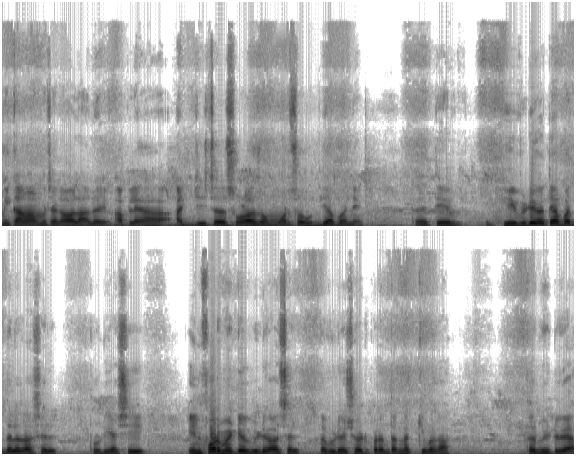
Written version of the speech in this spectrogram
मी काम आमच्या गावाला आलो आहे आपल्या आजीचं सोळा सोमवारचं उद्यापन आहे. तर ते ही व्हिडिओ त्याबद्दलच असेल. थोडी अशी इन्फॉर्मेटिव्ह व्हिडिओ असेल. तर व्हिडिओ शेवटपर्यंत नक्की बघा. तर भेटूया.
